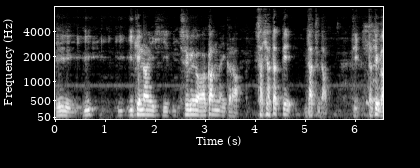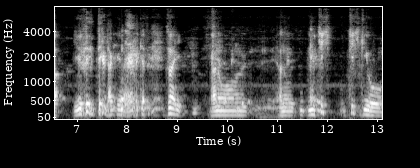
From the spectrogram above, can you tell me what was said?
えー、い、いけないし、それがわかんないから、差し当たって脱だって、例えば、言ってるだけな気がする。つまり、あの、あの、知識知識を、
